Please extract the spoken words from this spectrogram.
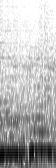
No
